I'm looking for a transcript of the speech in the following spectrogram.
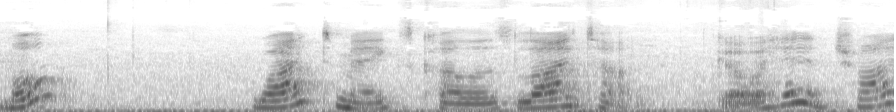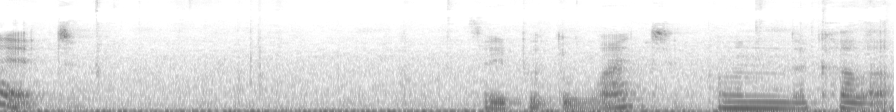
More? White makes colours lighter. Go ahead, try it. So you put the white on the.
